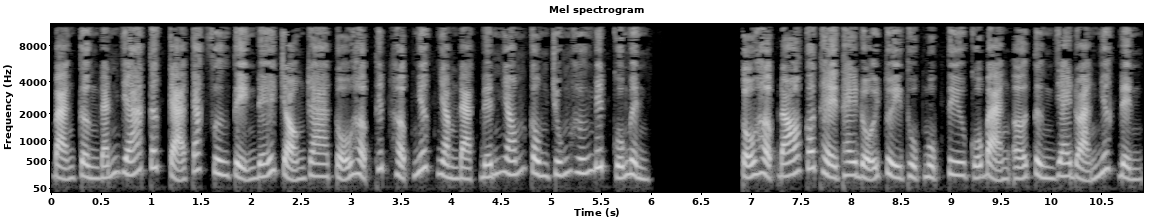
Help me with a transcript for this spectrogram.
bạn cần đánh giá tất cả các phương tiện để chọn ra tổ hợp thích hợp nhất nhằm đạt đến nhóm công chúng hướng đích của mình. Tổ hợp đó có thể thay đổi tùy thuộc mục tiêu của bạn ở từng giai đoạn nhất định.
